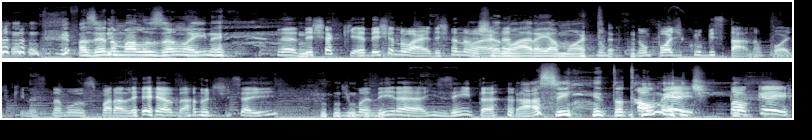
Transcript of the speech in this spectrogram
Fazendo uma alusão aí, né? É, deixa é, deixa no ar, deixa no Deixa ar. no ar aí a morta. Não, não pode clubistar, não pode. Que nós estamos para ler a notícia aí de maneira isenta. Ah, sim, totalmente. tá ok.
